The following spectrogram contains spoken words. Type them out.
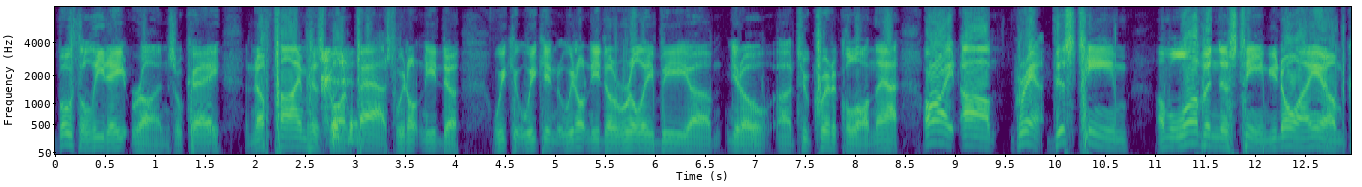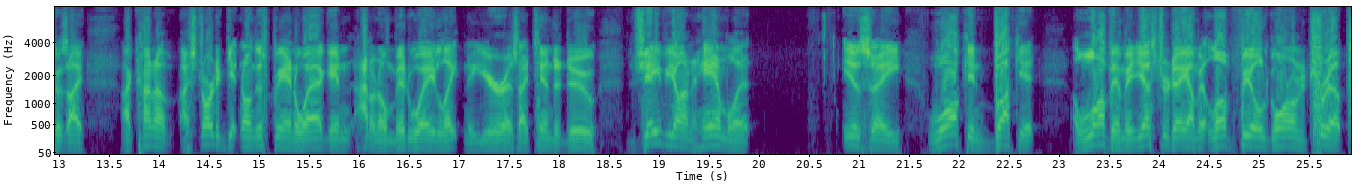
both Elite Eight runs. Okay, enough time has gone past. We don't need to. We can. We can. We don't need to really be. Uh, you know, uh, too critical on that. All right, uh, Grant. This team. I'm loving this team. You know I am because I. I kind of I started getting on this bandwagon. I don't know midway late in the year, as I tend to do. Javion Hamlet is a walk-in bucket. I love him. And yesterday I'm at Love Field going on a trip,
